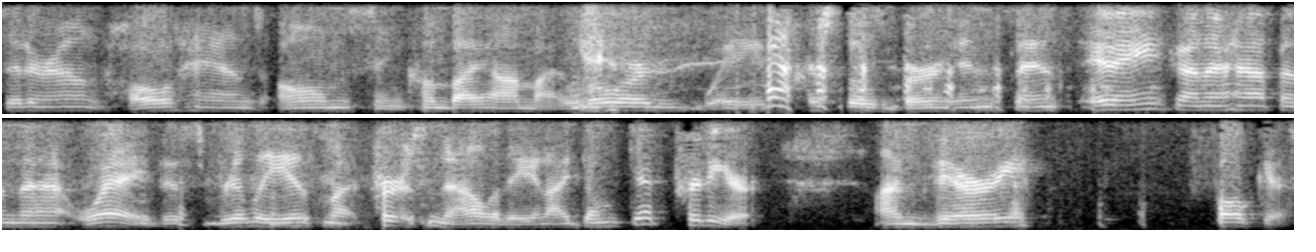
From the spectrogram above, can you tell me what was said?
sit around, hold hands, om, sing kumbaya, my Lord, wave crystals, burn incense. It ain't going to happen that way. This really is my personality, and I don't get prettier. I'm very focused.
